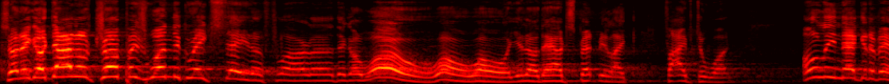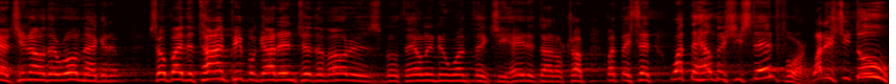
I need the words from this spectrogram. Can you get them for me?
So they go, Donald Trump has won the great state of Florida. They go, whoa, whoa, whoa. You know, they outspent me like five to one. Only negative ads. You know, they were all negative. So by the time people got into the voters' booth, they only knew one thing. She hated Donald Trump. But they said, what the hell does she stand for? What does she do?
